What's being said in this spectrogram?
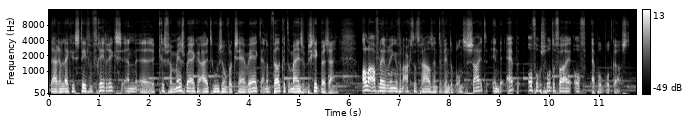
Daarin leggen Steven Frederiks en uh, Chris van Mersbergen uit hoe zo'n vaccin werkt en op welke termijn ze beschikbaar zijn. Alle afleveringen van Achter het Verhaal zijn te vinden op onze site, in de app of op Spotify of Apple Podcast.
